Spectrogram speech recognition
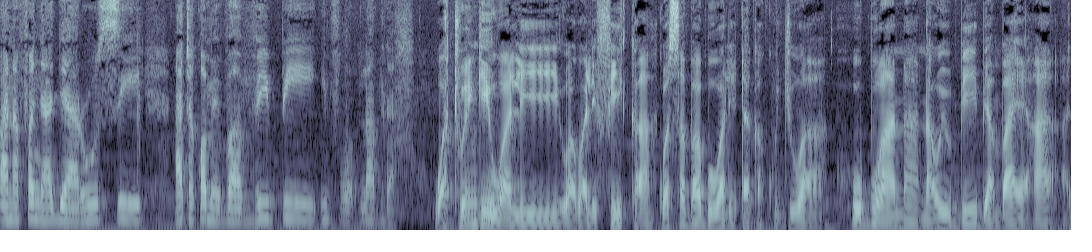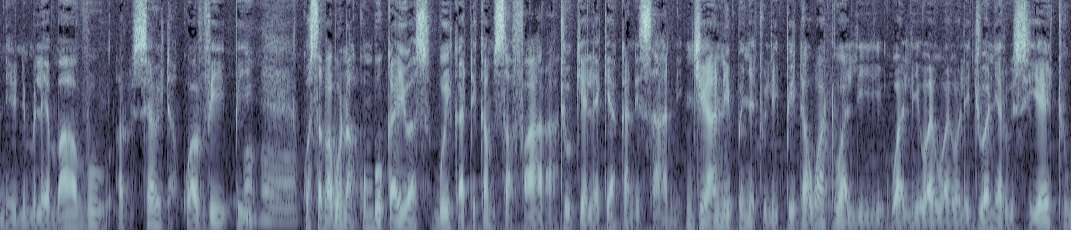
anafanya aje harusi, atakuwa amevaa vipi, hivyo labda watu wengi wali, wa- walifika kwa sababu walitaka kujua huu bwana na huyu bibi ambaye ha, ni, ni mlemavu harusi yao itakuwa vipi mm-hmm. kwa sababu nakumbuka hiyo asubuhi katika msafara tukielekea kanisani njiani penye tulipita watu walijua wali, wali, wali, wali ni harusi yetu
